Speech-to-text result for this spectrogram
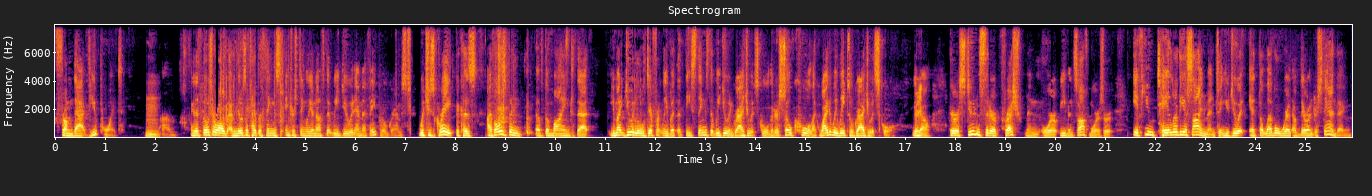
from that viewpoint mm. um, and that those are all i mean those are type of things interestingly enough that we do in mfa programs which is great because i've always been of the mind that you might do it a little differently but that these things that we do in graduate school that are so cool like why do we wait till graduate school you right. know there are students that are freshmen or even sophomores or if you tailor the assignment and you do it at the level where of their understanding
